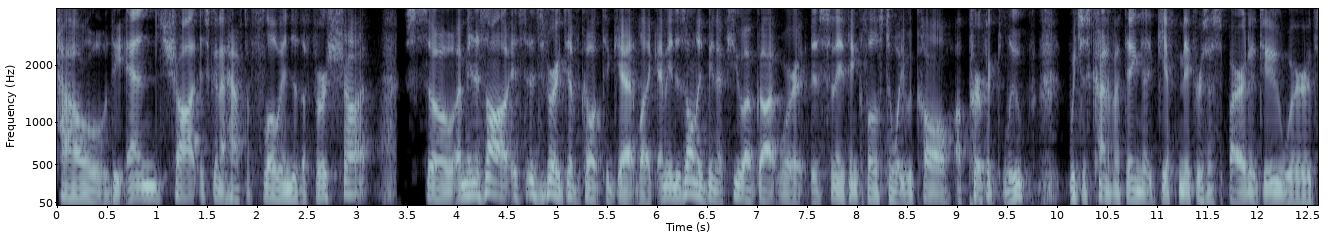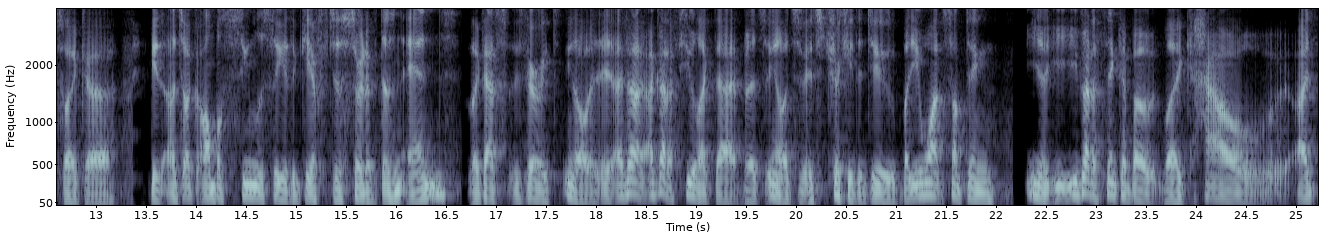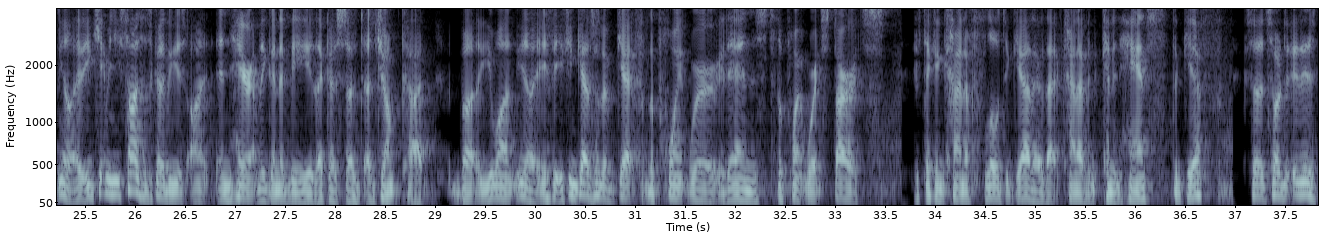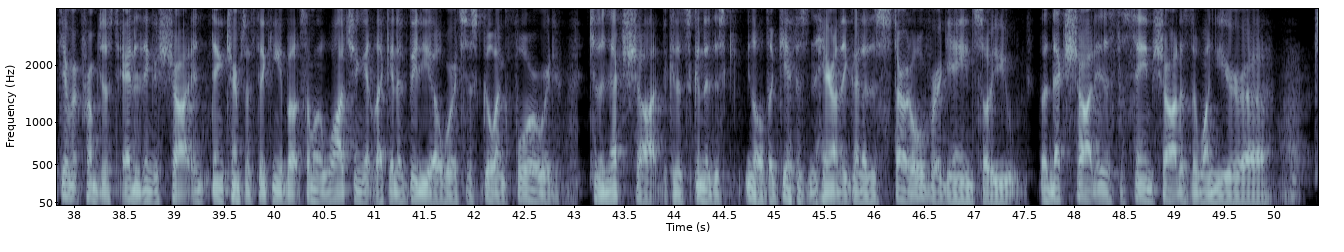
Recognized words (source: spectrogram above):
how the end shot is going to have to flow into the first shot. So, I mean, it's not, it's, it's very difficult to get like, I mean, there's only been a few I've got where it's anything close to what you would call a perfect loop, which is kind of a thing that GIF makers aspire to do, where it's like a, it, it's like almost seamlessly the GIF just sort of doesn't end. Like that's it's very, you know, I've, I've got a few like that, but it's, you know, it's, it's tricky to do, but you want something you know, you, you got to think about like how I, you know, I mean, sometimes is going to be uh, inherently going to be like a, a, jump cut, but you want, you know, if you can get sort of get from the point where it ends to the point where it starts, if they can kind of flow together, that kind of can enhance the GIF. So, so it is different from just editing a shot in, in terms of thinking about someone watching it like in a video where it's just going forward to the next shot because it's going to just, you know, the GIF is inherently going to just start over again. So you, the next shot is the same shot as the one you're, uh,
